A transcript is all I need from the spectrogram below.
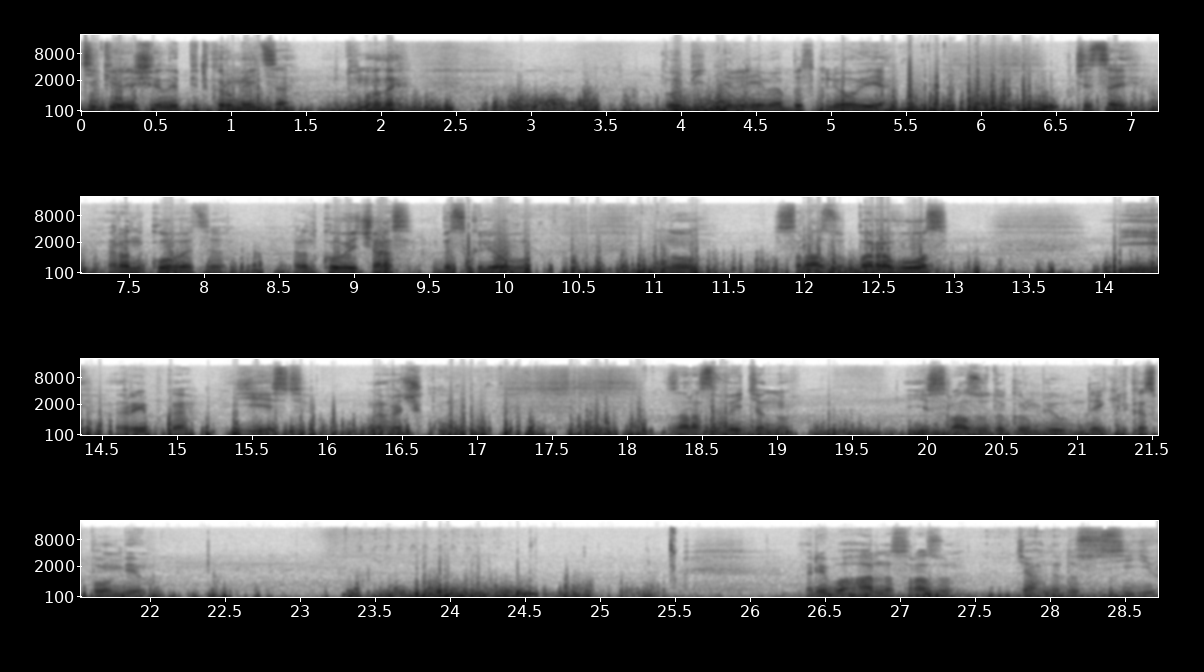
Тільки вирішили підкормитися, думали обіднє время без кльові. Чи цей ранкове, це ранковий час без кльову. Ну, сразу паровоз і рибка є на гачку. Зараз витягну і сразу докормлю декілька спомбів. Риба гарна, сразу тягне до сусідів.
